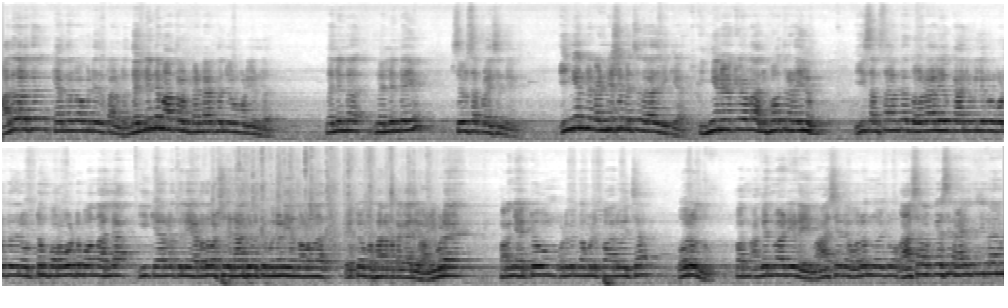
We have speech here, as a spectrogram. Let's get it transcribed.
പലതരത്തിൽ കേന്ദ്ര ഗവൺമെന്റ് കിട്ടാനുണ്ട് നെല്ലിന്റെ മാത്രം രണ്ടായിരത്തി അഞ്ഞൂറ് കോടിയുണ്ട്. നെല്ലിന്റെ നെല്ലിന്റെയും സിവിൽ സപ്ലൈസിന്റെയും. ഇങ്ങനെ കണ്ടീഷൻ വെച്ച് തരാതിരിക്കുക. ഇങ്ങനെയൊക്കെയുള്ള അനുഭവത്തിനിടയിലും ഈ സംസ്ഥാനത്തെ തൊഴിലാളികൾക്ക് ആനുകൂല്യങ്ങൾ കൊടുത്തതിന് ഒട്ടും പുറകോട്ട് പോകുന്നതല്ല ഈ കേരളത്തിലെ ഇടതുപക്ഷ ജനാധിപത്യ മുന്നണി എന്നുള്ളത് ഏറ്റവും പ്രധാനപ്പെട്ട കാര്യമാണ്. ഇവിടെ പറഞ്ഞ ഏറ്റവും ഒടുവിൽ നമ്മളിപ്പോൾ ആലോചിച്ച ഓരോന്നും ഇപ്പം അംഗൻവാടിയുടെയും ആശയുടെ ഓരോന്നും നോക്കൂ ആശ വർക്കേഴ്സിന് ആയിരത്തി ചില്ലാനും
